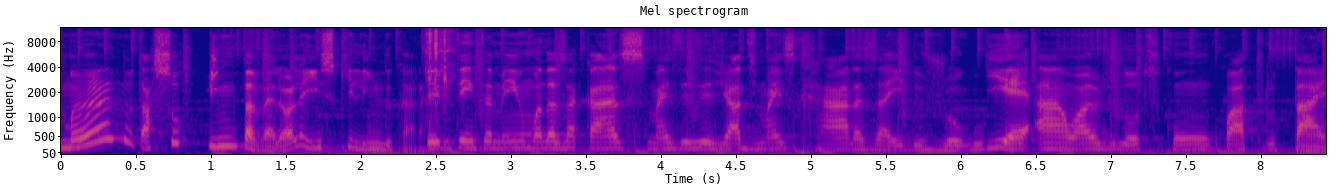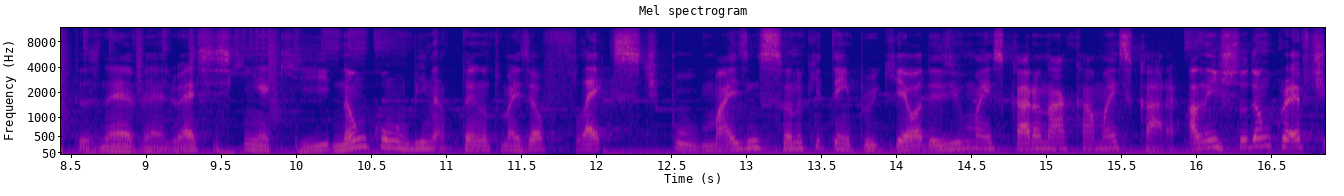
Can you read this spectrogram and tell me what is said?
Mano, tá supimpa, velho. Olha isso, que lindo, cara. Ele tem também uma das AKs mais desejadas e mais raras aí do jogo, que é a Wild Lotus com quatro Titans, né, velho? Essa skin aqui não combina tanto, mas é o flex, tipo, mais insano que tem, porque é o adesivo mais caro na AK mais cara. Além de tudo, é um craft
